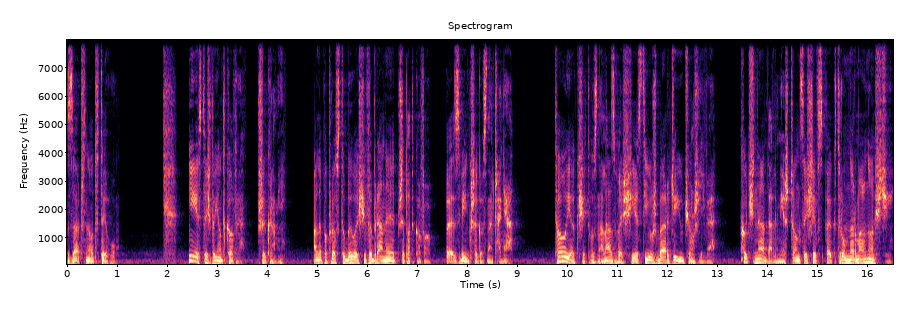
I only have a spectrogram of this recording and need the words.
Zacznę od tyłu. Nie jesteś wyjątkowy, przykro mi, ale po prostu byłeś wybrany przypadkowo bez większego znaczenia. To, jak się tu znalazłeś, jest już bardziej uciążliwe, choć nadal mieszczące się w spektrum normalności.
